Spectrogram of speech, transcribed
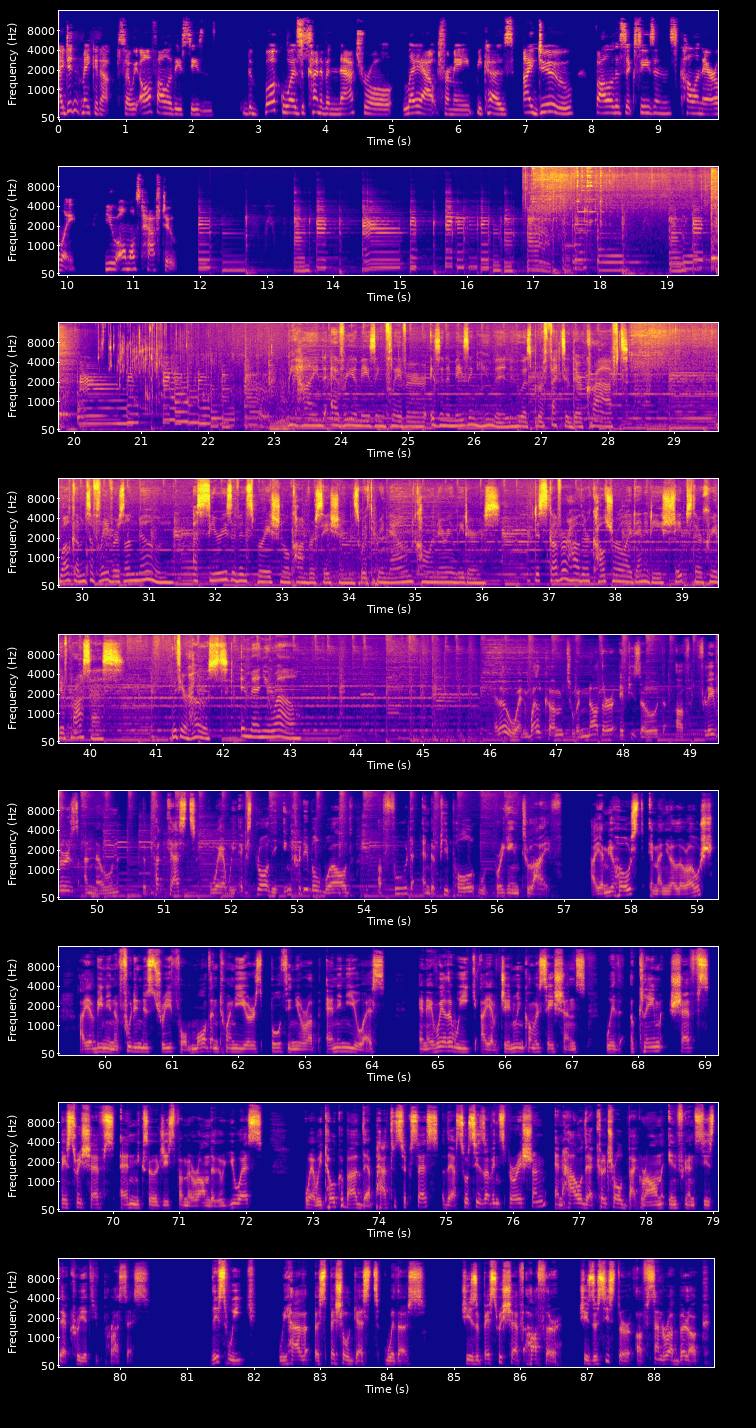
I didn't make it up. So we all follow these seasons. The book was kind of a natural layout for me because I do follow the six seasons culinarily. You almost have to. Behind every amazing flavor is an amazing human who has perfected their craft. Welcome to Flavors Unknown, a series of inspirational conversations with renowned culinary leaders. Discover how their cultural identity shapes their creative process. With your host, Emmanuel. Hello, and welcome to another episode of Flavors Unknown, the podcast where we explore the incredible world of food and the people we bring to life. I am your host, Emmanuel Laroche I have been in the food industry for more than 20 years, both in Europe and in the US. And every other week, I have genuine conversations with acclaimed chefs, pastry chefs, and mixologists from around the US, where we talk about their path to success, their sources of inspiration, and how their cultural background influences their creative process. This week, we have a special guest with us. She is a pastry chef author. She's the sister of Sandra Bullock,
